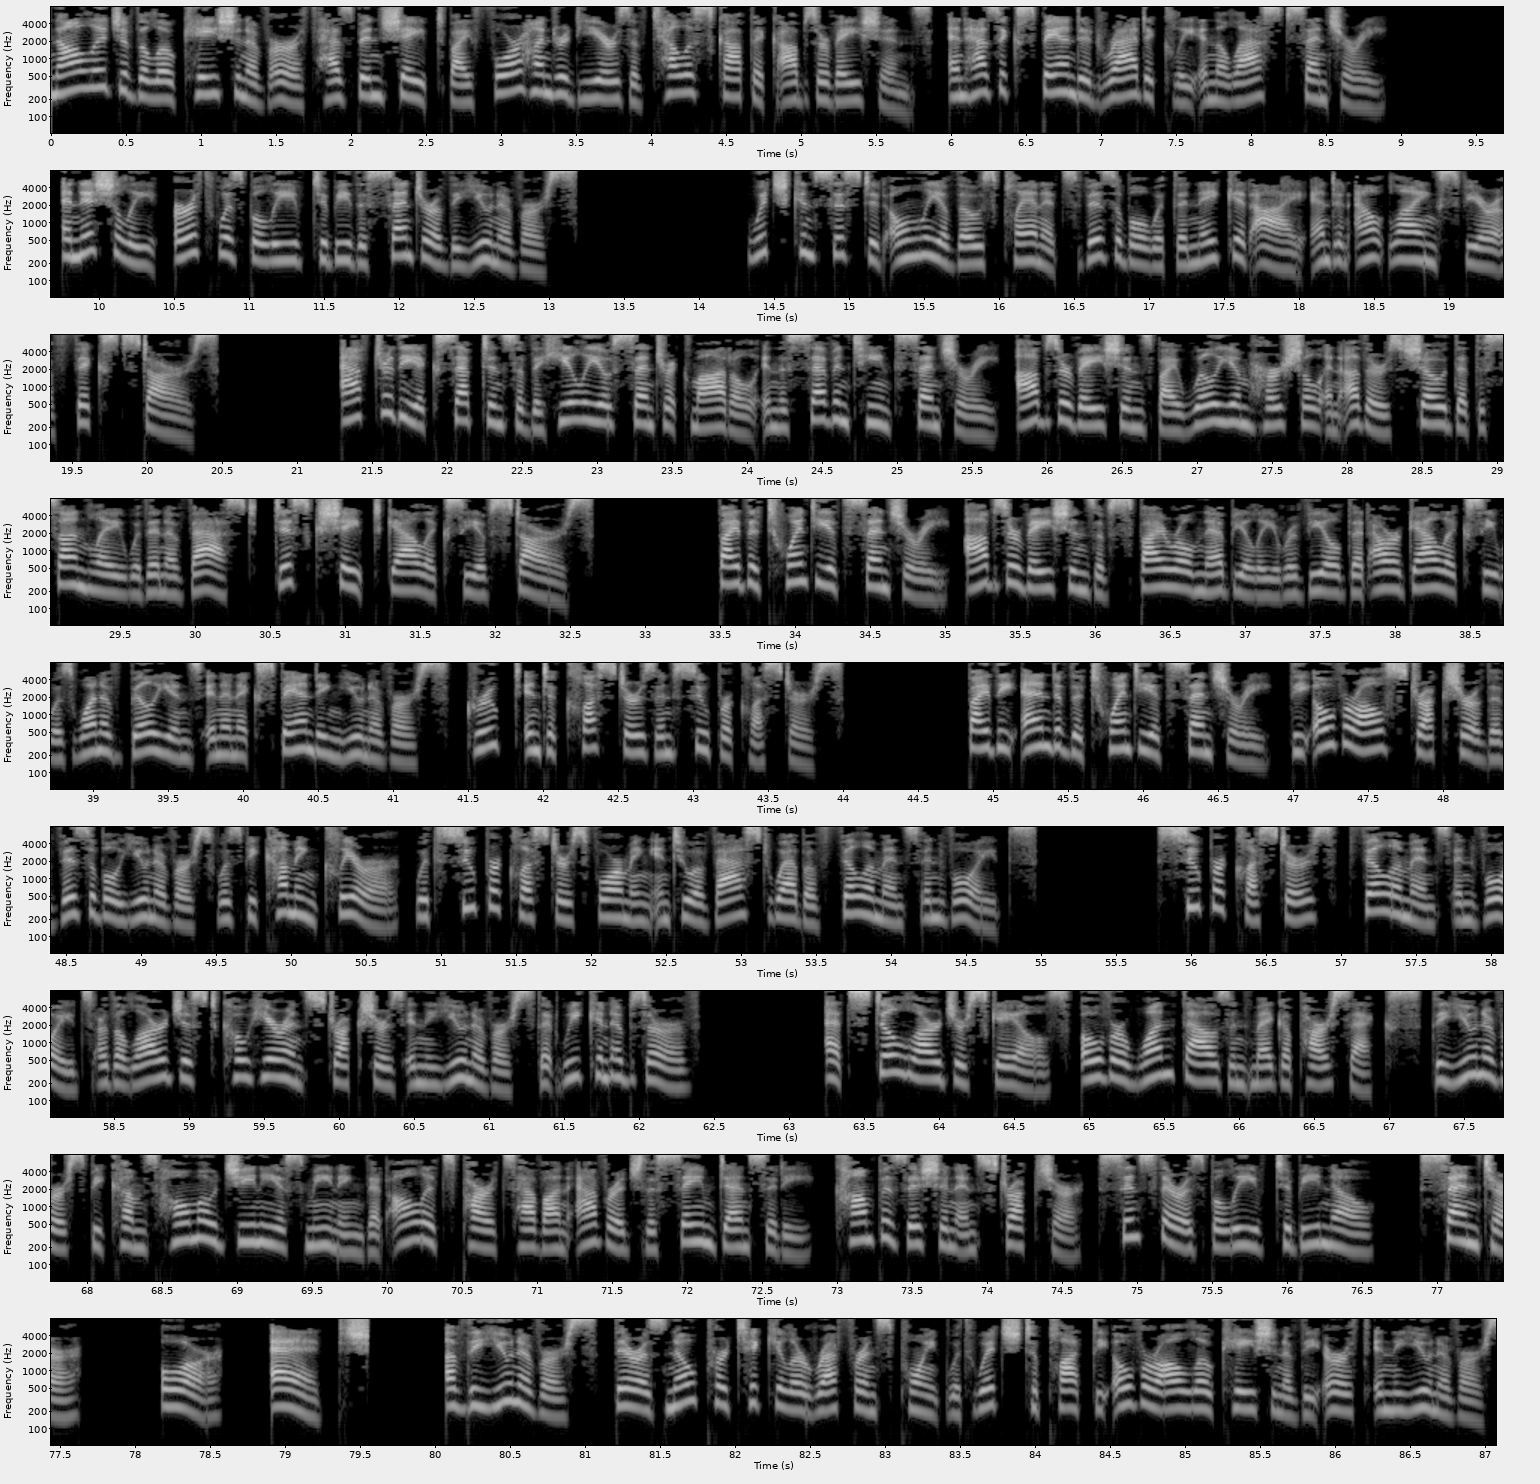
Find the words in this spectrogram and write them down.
Knowledge of the location of Earth has been shaped by 400 years of telescopic observations, and has expanded radically in the last century. Initially, Earth was believed to be the center of the universe, which consisted only of those planets visible with the naked eye and an outlying sphere of fixed stars. After the acceptance of the heliocentric model in the 17th century, observations by William Herschel and others showed that the Sun lay within a vast, disk-shaped galaxy of stars. By the 20th century, observations of spiral nebulae revealed that our galaxy was one of billions in an expanding universe, grouped into clusters and superclusters. By the end of the 20th century, the overall structure of the visible universe was becoming clearer, with superclusters forming into a vast web of filaments and voids. Superclusters, filaments and voids are the largest coherent structures in the universe that we can observe. At still larger scales over 1000 megaparsecs the universe becomes homogeneous meaning that all its parts have on average the same density, composition and structure, since there is believed to be no center or edge of the universe, there is no particular reference point with which to plot the overall location of the Earth in the universe.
